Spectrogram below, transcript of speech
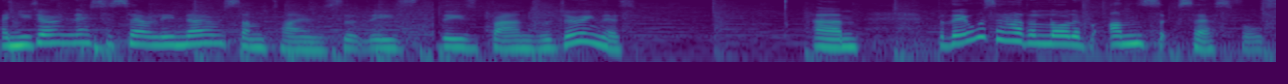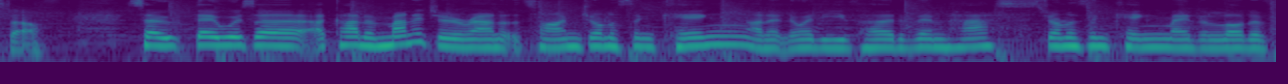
And you don't necessarily know sometimes that these, these bands are doing this. Um, but they also had a lot of unsuccessful stuff. So there was a, a kind of manager around at the time, Jonathan King. I don't know whether you've heard of him, Hass. Jonathan King made a lot of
